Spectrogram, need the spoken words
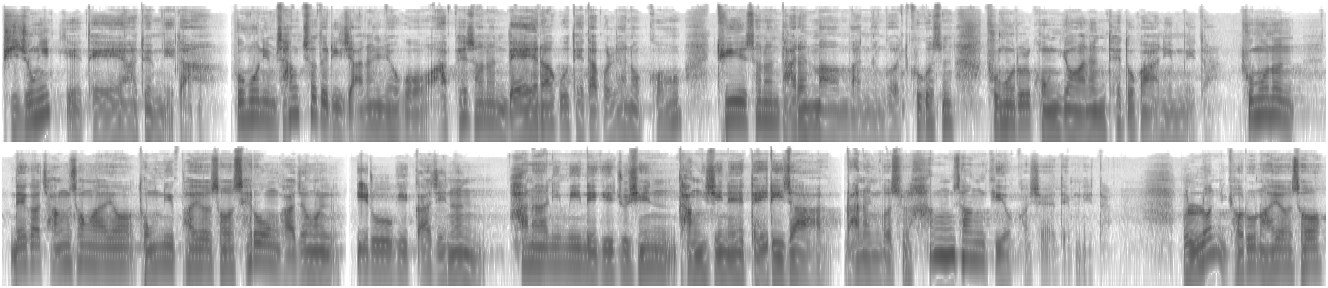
비중 있게 대해야 됩니다. 부모님 상처 드리지 않으려고 앞에서는 네라고 대답을 해놓고 뒤에서는 다른 마음 갖는 것. 그것은 부모를 공경하는 태도가 아닙니다. 부모는 내가 장성하여 독립하여서 새로운 가정을 이루기까지는 하나님이 내게 주신 당신의 대리자라는 것을 항상 기억하셔야 됩니다. 물론 결혼하여서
